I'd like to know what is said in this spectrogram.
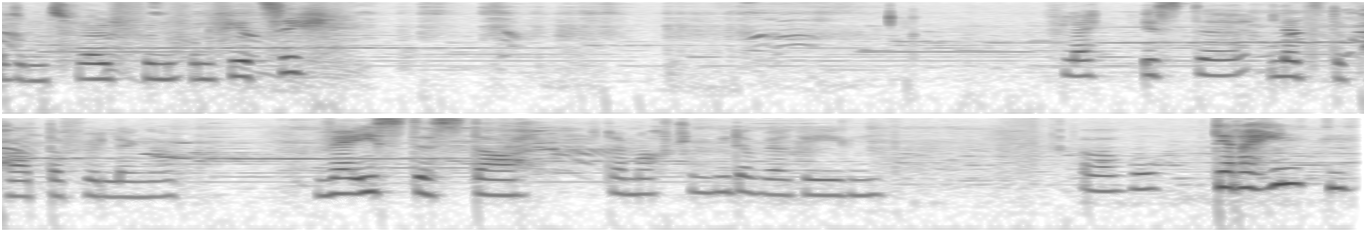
Also um 12.45 Vielleicht ist der letzte Part dafür länger. Wer ist es da? Da macht schon wieder wer Regen. Aber wo? Der da hinten.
